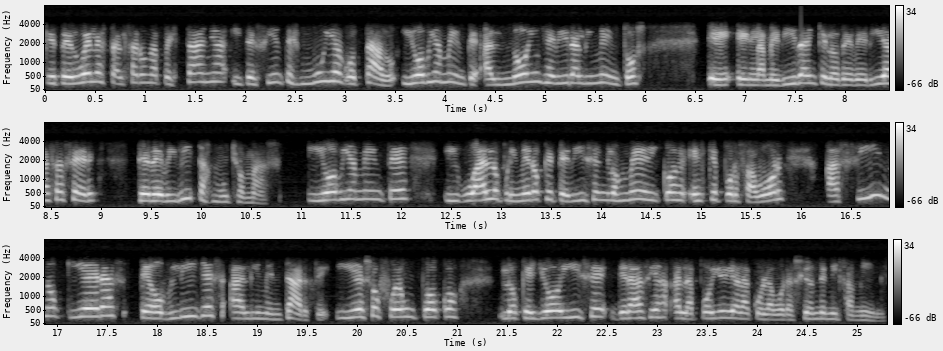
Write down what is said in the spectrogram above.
que te duele hasta alzar una pestaña y te sientes muy agotado y obviamente al no ingerir alimentos eh, en la medida en que lo deberías hacer, te debilitas mucho más. Y obviamente igual lo primero que te dicen los médicos es que por favor así no quieras, te obligues a alimentarte. Y eso fue un poco lo que yo hice gracias al apoyo y a la colaboración de mi familia.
